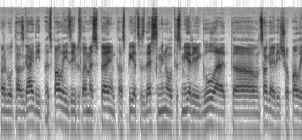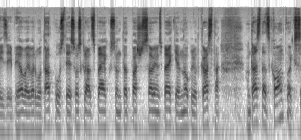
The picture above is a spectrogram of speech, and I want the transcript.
varbūt tās gaidīt pēc palīdzības, lai mēs spējam tās 5-10 minūtes mierīgi gulēt eh, un sagaidīt šo palīdzību. Ja? Vai varbūt atpūsties, uzkrāt spēkus un tad pašu saviem spēkiem nokļūt krastā. Un tas tāds komplekss,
